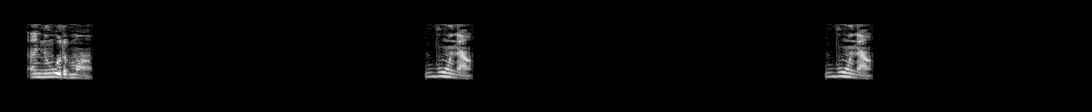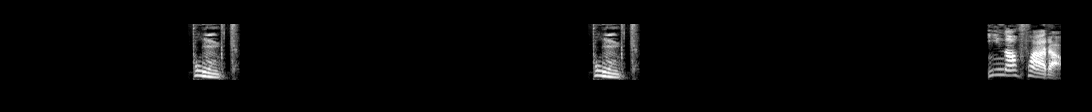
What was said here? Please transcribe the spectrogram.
În urmă. Bună. Bună. Punct. Punct. In afara.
